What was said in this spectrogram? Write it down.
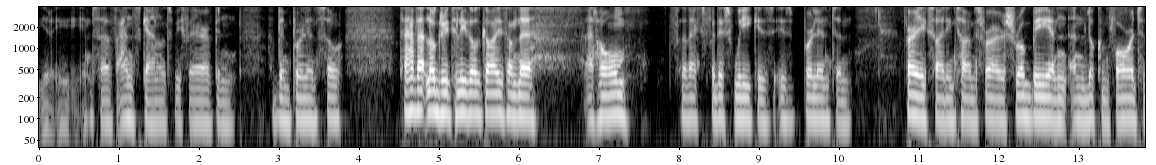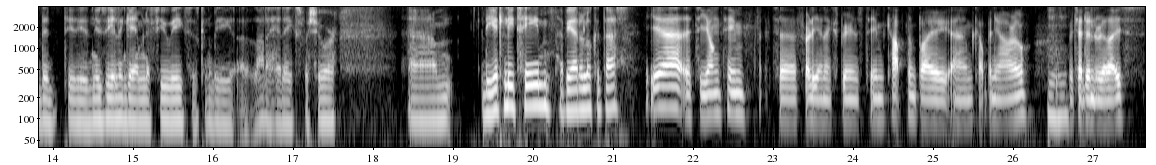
you know, he, himself and Scannell, to be fair, have been have been brilliant. So to have that luxury to leave those guys on the at home for the next for this week is is brilliant and very exciting times for Irish rugby and, and looking forward to the, to the New Zealand game in a few weeks. There's going to be a lot of headaches for sure. Um, the Italy team, have you had a look at that? Yeah, it's a young team. It's a fairly inexperienced team, captained by um, Campagnaro, Mm-hmm. which I didn't realise.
